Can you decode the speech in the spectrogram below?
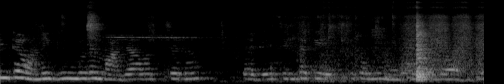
বেসিনটা অনেক দিন ধরে মাজা হচ্ছে না, তাই বেসিনটাকে একটুখানি মুছে দেবো আজকে।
